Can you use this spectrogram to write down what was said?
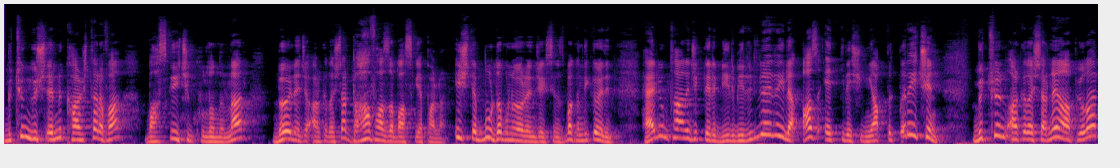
Bütün güçlerini karşı tarafa baskı için kullanırlar. Böylece arkadaşlar daha fazla baskı yaparlar. İşte burada bunu öğreneceksiniz. Bakın dikkat edin. Helyum tanecikleri birbirleriyle az etkileşim yaptıkları için bütün arkadaşlar ne yapıyorlar?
